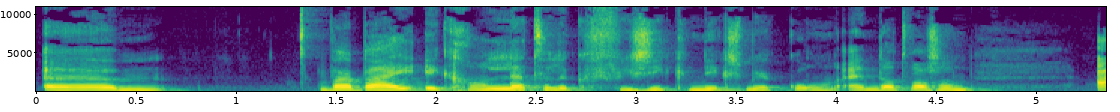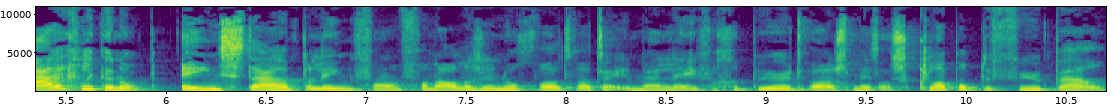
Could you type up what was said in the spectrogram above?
Um, waarbij ik gewoon letterlijk fysiek niks meer kon. En dat was een eigenlijk een opeenstapeling van van alles en nog wat wat er in mijn leven gebeurd was. Met als klap op de vuurpijl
